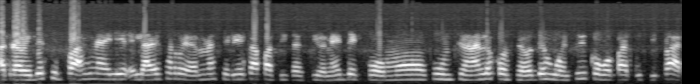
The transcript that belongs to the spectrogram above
a través de su página él, ha desarrollado una serie de capacitaciones de cómo funcionan los consejos de juventud y cómo participar.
